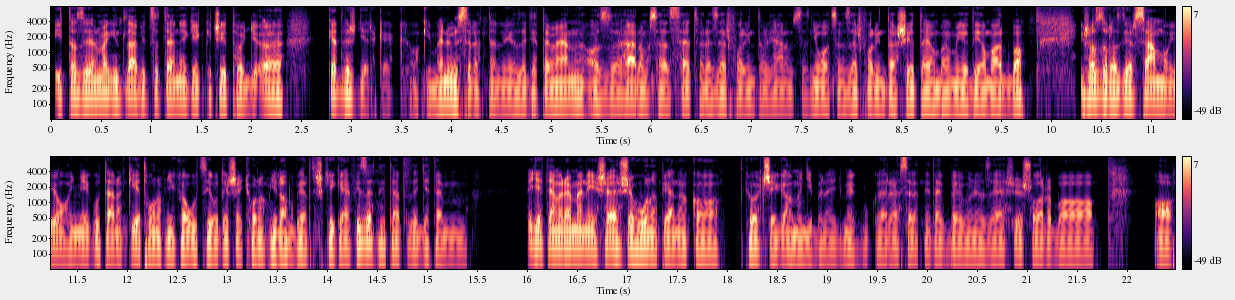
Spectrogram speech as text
itt azért megint lábiccetelnék egy kicsit, hogy ö, kedves gyerekek, aki menő szeretne lenni az egyetemen, az 370 ezer forinttal, vagy 380 ezer forinttal sétáljon be a médiamartba, és azzal azért számoljon, hogy még utána két hónapnyi kauciót és egy hónapnyi lakbért is ki kell fizetni, tehát az egyetem, egyetemre menés első hónapjának a költsége, amennyiben egy MacBook erre szeretnétek beülni az első sorba a, a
